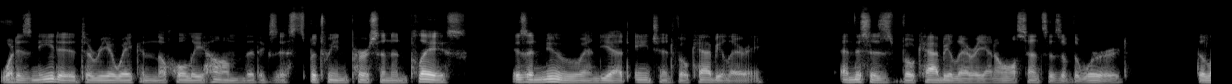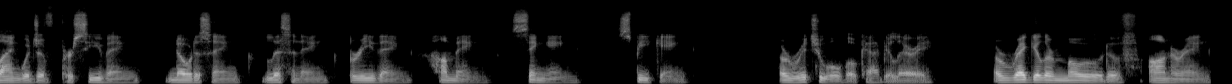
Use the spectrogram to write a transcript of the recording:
What is needed to reawaken the holy hum that exists between person and place is a new and yet ancient vocabulary. And this is vocabulary in all senses of the word. The language of perceiving, noticing, listening, breathing, humming, singing, speaking, a ritual vocabulary, a regular mode of honoring,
